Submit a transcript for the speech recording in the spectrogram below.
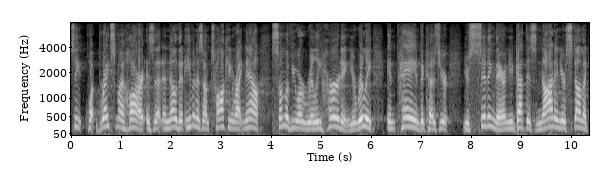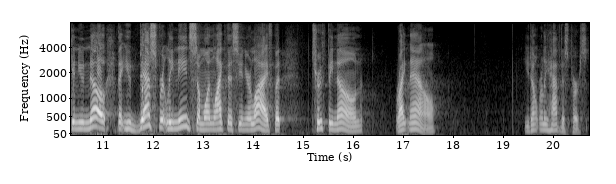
See, what breaks my heart is that I know that even as I'm talking right now, some of you are really hurting. You're really in pain because you're, you're sitting there and you got this knot in your stomach and you know that you desperately need someone like this in your life. But truth be known, right now, you don't really have this person.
